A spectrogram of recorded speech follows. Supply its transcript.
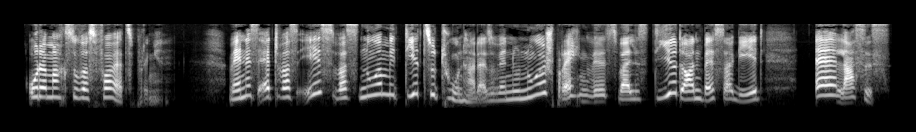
Oder magst du was vorwärts bringen? Wenn es etwas ist, was nur mit dir zu tun hat, also wenn du nur sprechen willst, weil es dir dann besser geht, äh, lass es.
